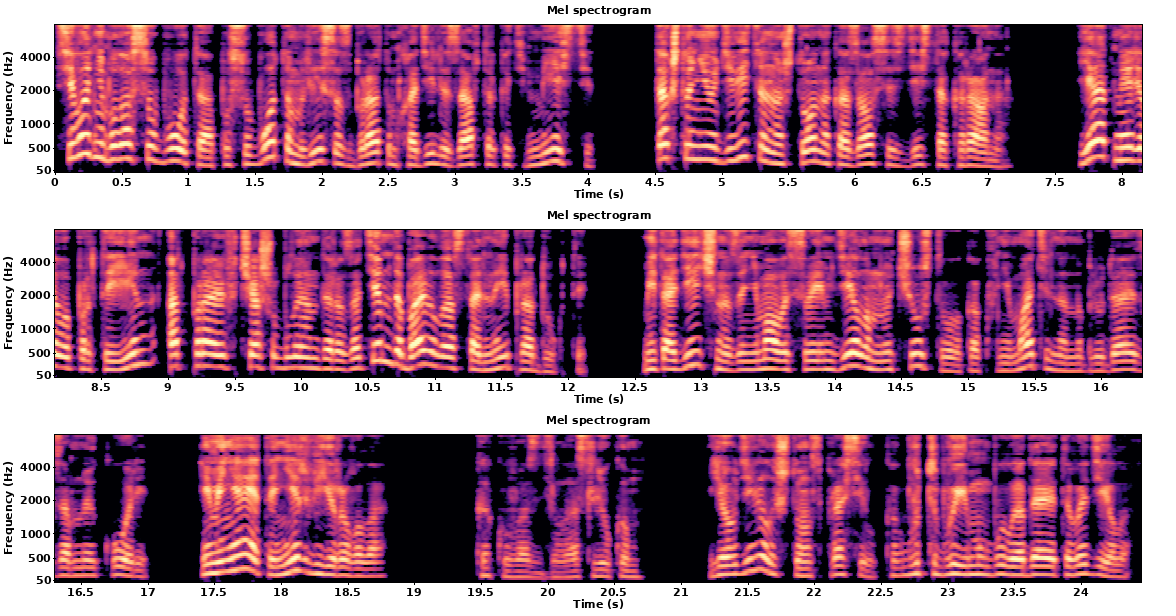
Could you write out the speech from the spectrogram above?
Сегодня была суббота, а по субботам Лиса с братом ходили завтракать вместе, так что неудивительно, что он оказался здесь так рано. Я отмерила протеин, отправив в чашу блендера, затем добавила остальные продукты. Методично занималась своим делом, но чувствовала, как внимательно наблюдает за мной Кори. И меня это нервировало. «Как у вас дела с Люком?» Я удивилась, что он спросил, как будто бы ему было до этого дела.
